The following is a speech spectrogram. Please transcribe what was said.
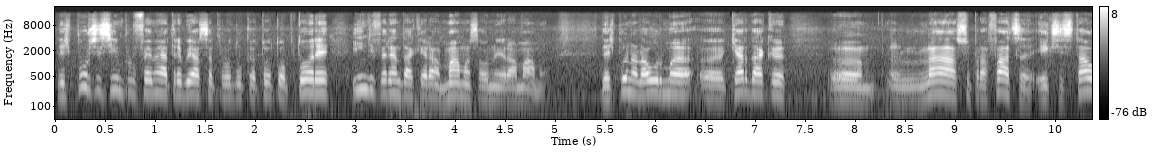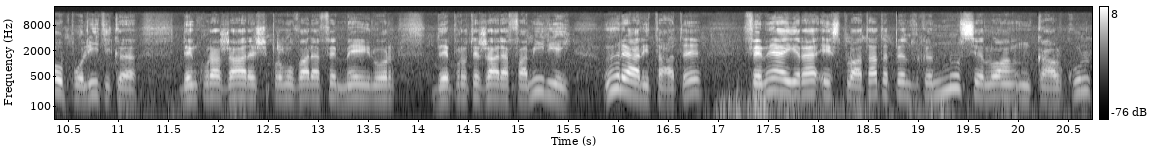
deci pur și simplu femeia trebuia să producă tot 8 ore, indiferent dacă era mamă sau nu era mamă. Deci până la urmă, chiar dacă la suprafață exista o politică de încurajare și promovarea femeilor, de protejarea familiei. În realitate, femeia era exploatată pentru că nu se lua în calcul,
